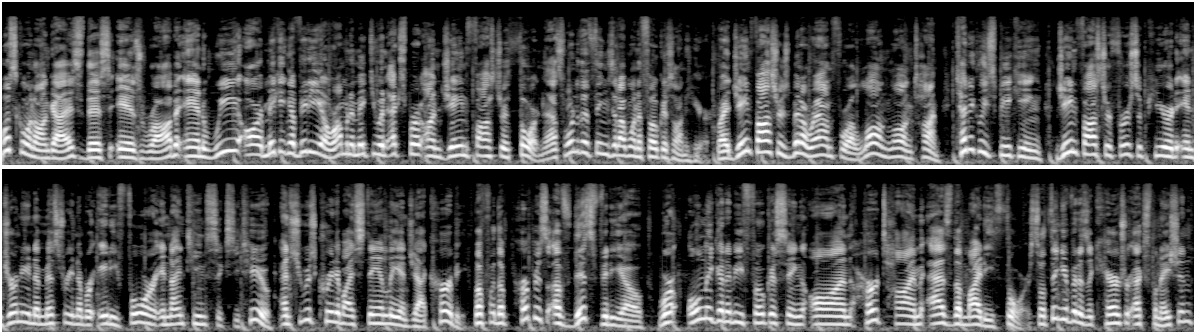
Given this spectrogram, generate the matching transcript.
What's going on guys? This is Rob and we are making a video where I'm going to make you an expert on Jane Foster Thornton. That's one of the things that I want to focus on here, right? Jane Foster's been around for a long, long time. Technically speaking, Jane Foster first appeared in Journey into Mystery number 84 in 1962 and she was created by Stan Lee and Jack Kirby. But for the purpose of this video, we're only going to be focusing on her time as the Mighty Thor. So think of it as a character explanation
